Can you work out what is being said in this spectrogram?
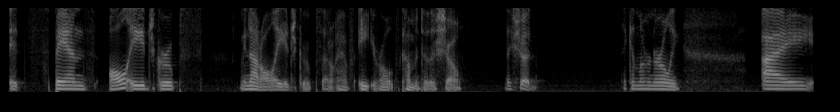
It spans all age groups, I mean, not all age groups. I don't have eight year olds coming to the show. They should. They can learn early. I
